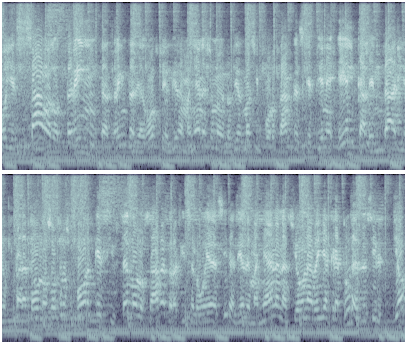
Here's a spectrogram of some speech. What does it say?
Hoy es sábado 30, 30 de agosto y el día de mañana es uno de los días más importantes que tiene el calendario para todos nosotros porque si usted no lo sabe, pero aquí se lo voy a decir, el día de mañana nació una bella criatura, es decir, yo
